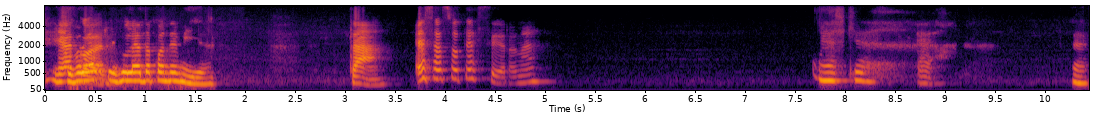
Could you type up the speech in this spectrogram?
E eu agora? Vou ler, eu vou ler da pandemia. Tá. Essa é a sua terceira, né? Acho que é. É. É.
